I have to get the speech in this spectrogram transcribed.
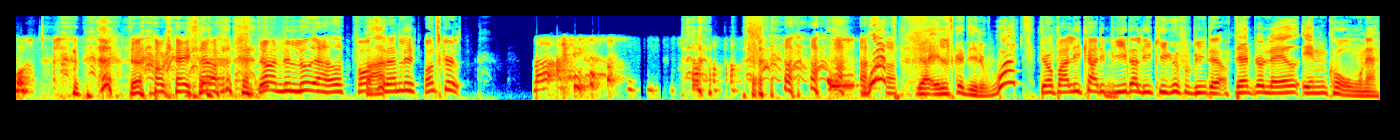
Det, var- okay, det var, det var en lille lyd, jeg havde. Fortsæt Bare- endelig. Undskyld. Nej. Jeg elsker dit. What? Det var bare lige Cardi B, der lige kiggede forbi der. Den blev lavet inden corona.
